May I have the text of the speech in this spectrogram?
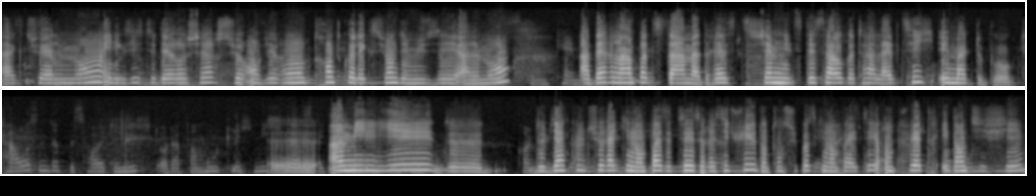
Actuellement, il existe des recherches sur environ 30 collections des musées allemands à Berlin, Potsdam, à Dresde, Chemnitz, Dessau, Gotha, Leipzig et Magdebourg. Euh, un millier de, de biens culturels qui n'ont pas été restitués ou dont on suppose qu'ils n'ont pas été ont pu être identifiés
